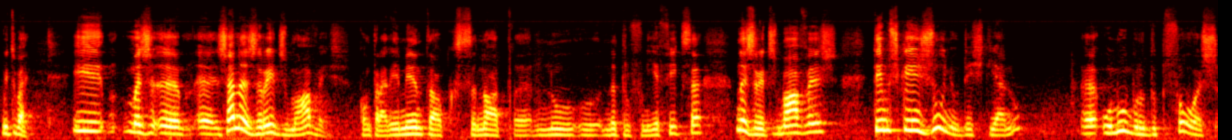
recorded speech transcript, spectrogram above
Muito bem. E, mas já nas redes móveis, contrariamente ao que se nota no, na telefonia fixa, nas redes móveis, temos que em junho deste ano, o número de pessoas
